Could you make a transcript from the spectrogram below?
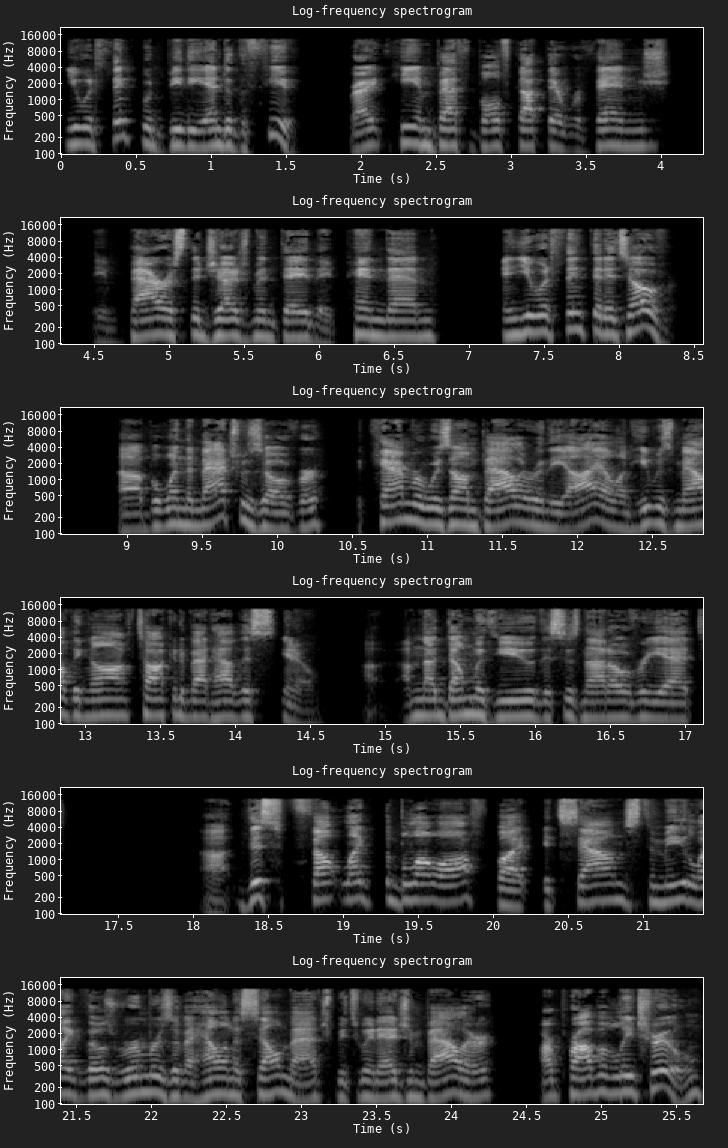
you would think would be the end of the feud, right? He and Beth both got their revenge. They embarrassed the Judgment Day. They pinned them, and you would think that it's over. Uh, but when the match was over, the camera was on Balor in the aisle, and he was mouthing off, talking about how this, you know, I'm not done with you. This is not over yet. Uh, this felt like the blow off, but it sounds to me like those rumors of a Hell in a Cell match between Edge and Balor are probably true.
